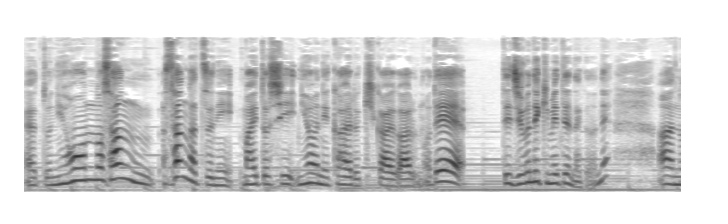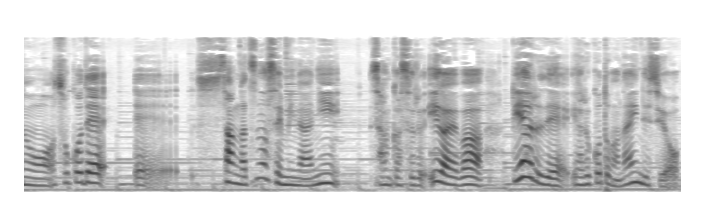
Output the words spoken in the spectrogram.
えっと、日本の 3, 3月に毎年日本に帰る機会があるのでで自分で決めてんだけどね。あのそこで、えー、3月のセミナーに参加する以外はリアルでやることがないんですよ。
